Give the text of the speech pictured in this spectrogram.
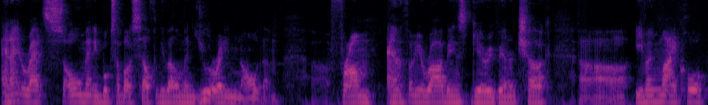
And I read so many books about self development, you already know them. Uh, from Anthony Robbins, Gary Vaynerchuk, uh, even Michael,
